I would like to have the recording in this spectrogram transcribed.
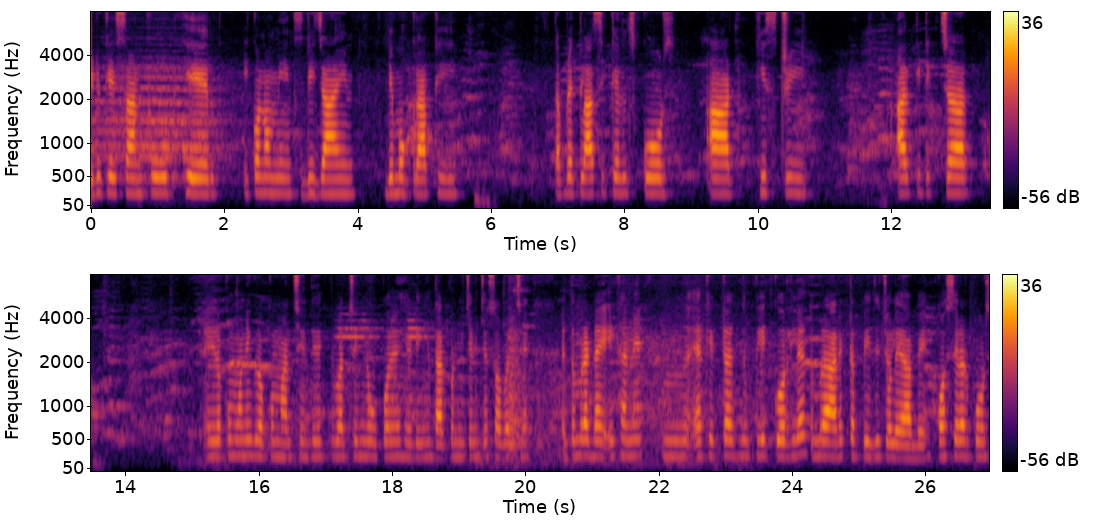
education food health economics design demography তারপরে classicals course art history architecture এরকম অনেক রকম আছে। দেখতে পাচ্ছ এখানে উপরে হেডিং তারপর নিচে নিচে সব আছে। তোমরা এখানে এক একটা ক্লিক করলে তোমরা আরেকটা পেজে চলে যাবে। কসেরার কোর্স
